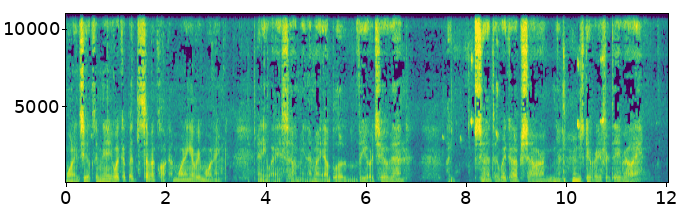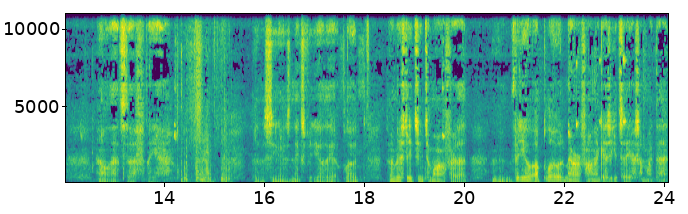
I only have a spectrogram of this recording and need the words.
morning too. I mean, I wake up at seven o'clock in the morning every morning. Anyway, so I mean, I might upload a video or two then, like soon after I wake up, shower, and you know, just get ready for the day, really, and all that stuff. But yeah, we'll see you guys next video they upload. So remember, stay tuned tomorrow for that video upload marathon, I guess you could say, or something like that.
